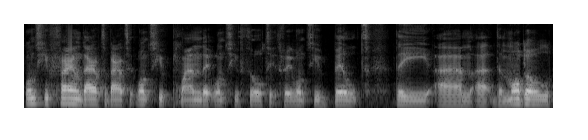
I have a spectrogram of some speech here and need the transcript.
once you've found out about it, once you've planned it, once you've thought it through, once you've built the, um, uh, the model,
